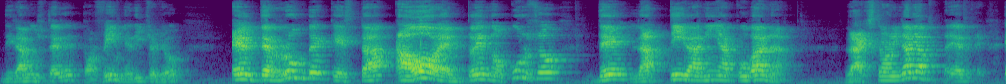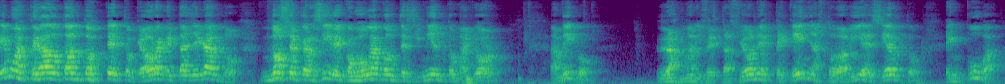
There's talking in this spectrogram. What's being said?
dirán ustedes, por fin he dicho yo, el derrumbe que está ahora en pleno curso de la tiranía cubana. La extraordinaria... Eh, hemos esperado tanto esto que ahora que está llegando no se percibe como un acontecimiento mayor Amigo, las manifestaciones pequeñas todavía es cierto en Cuba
